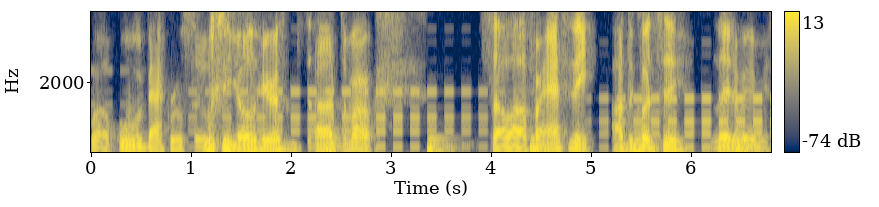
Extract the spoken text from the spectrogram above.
well, we'll be back real soon. You'll hear us uh, tomorrow. So uh, for Anthony, out to DeQuincy. Later, babies.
